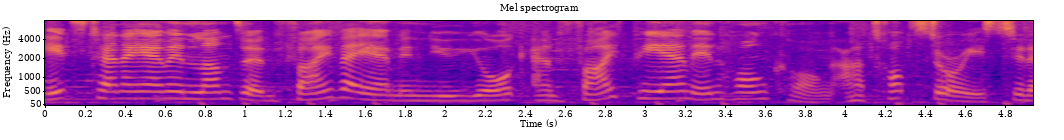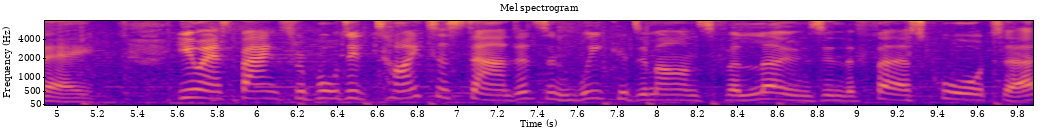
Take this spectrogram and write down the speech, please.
It's 10 a.m. in London, 5 a.m. in New York, and 5 p.m. in Hong Kong. Our top stories today. US banks reported tighter standards and weaker demands for loans in the first quarter.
